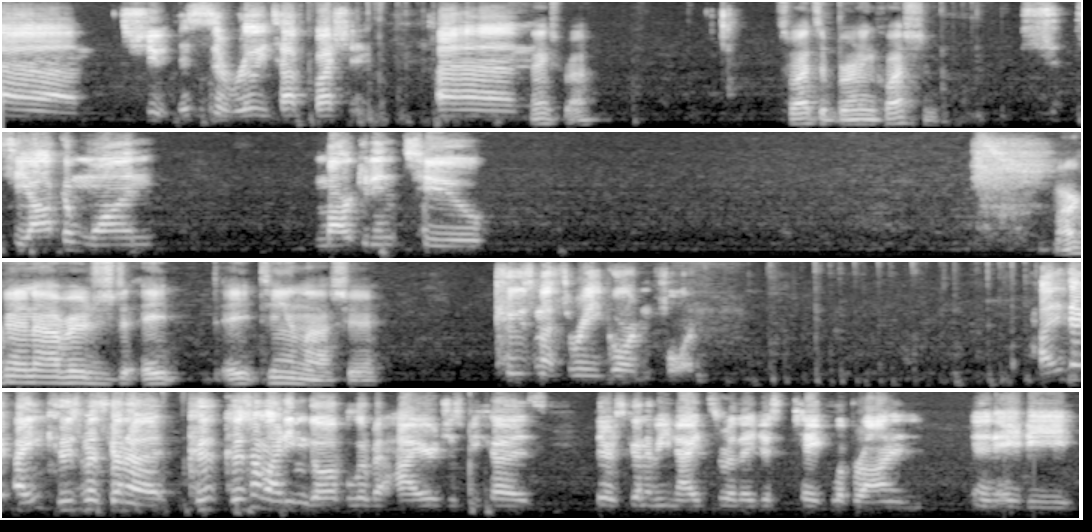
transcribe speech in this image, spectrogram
Um, shoot, this is a really tough question. Um, Thanks, bro. That's why it's a burning question. Siakam one, Markkanen two, Markkanen averaged eight, 18 last year. Kuzma three, Gordon four. I think that- I think Kuzma's gonna Kuzma might even go up a little bit higher just because there's gonna be nights where they just take LeBron and, and AD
